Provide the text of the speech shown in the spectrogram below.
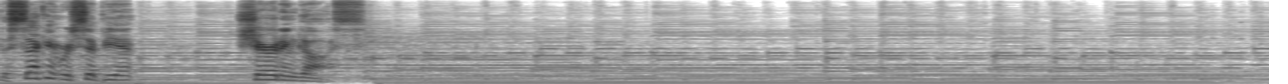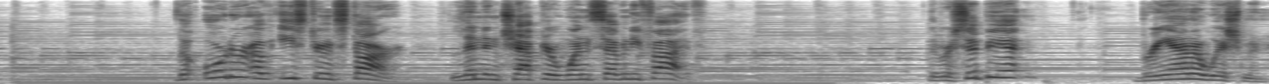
The second recipient, Sheridan Goss. The Order of Eastern Star, Linden Chapter 175. The recipient, Brianna Wishman.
